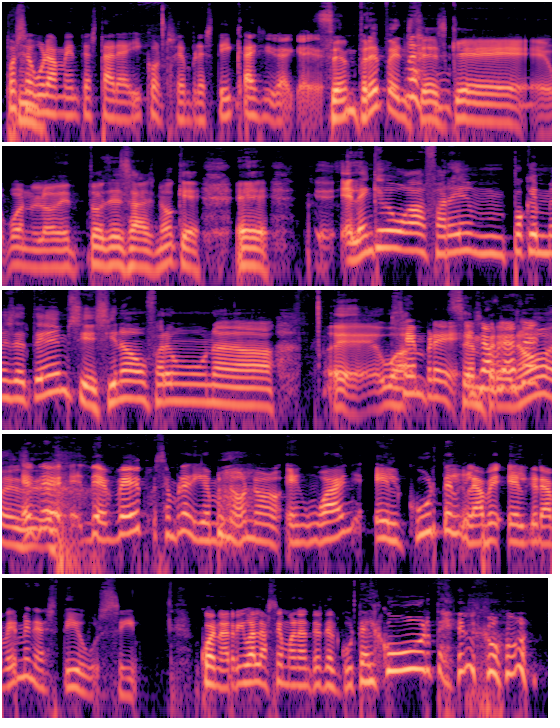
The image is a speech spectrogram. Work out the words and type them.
pues, segurament estaré ahí, com sempre estic, així que... Sempre penses que, eh, bueno, lo de tots anys, no? Que eh, l'any que ve ho agafarem un poc més de temps i així no ho farem una... Eh, ho- Sempre. Sempre, frase no? És de, de fet, sempre diguem, no, no, enguany el curt el, grave, el gravem en estiu, sí. Quan arriba la setmana antes del curt, el curt, el curt.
